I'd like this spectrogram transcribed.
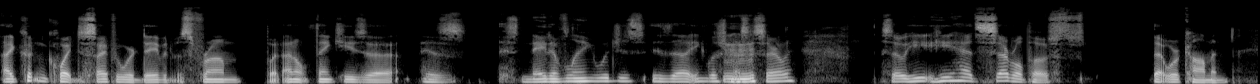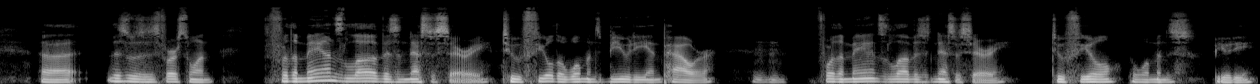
I couldn't quite decipher where David was from, but I don't think he's uh, his his native language is is uh, English Mhm. necessarily. So he he had several posts that were common. Uh, this was his first one. For the man's love is necessary to feel the woman's beauty and power. Mm-hmm. For the man's love is necessary to feel the woman's beauty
